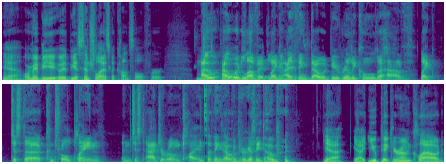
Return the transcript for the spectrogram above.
Yeah, or maybe it would be a centralized console for. I, I would love it. Like, I think that would be really cool to have like just a control plane and just add your own clients. I think that would be really dope. yeah, yeah. You pick your own cloud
